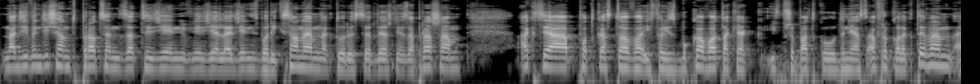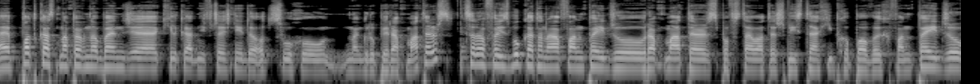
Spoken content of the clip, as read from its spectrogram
Na 90% za tydzień w niedzielę dzień z Boriksonem, na który serdecznie zapraszam. Akcja podcastowa i facebookowa, tak jak i w przypadku Dnia z Afrokolektywem. E, podcast na pewno będzie kilka dni wcześniej do odsłuchu na grupie Rap Matters. Co do Facebooka, to na fanpage'u Rap Matters powstała też lista hip-hopowych fanpage'ów,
